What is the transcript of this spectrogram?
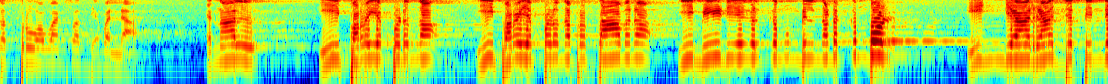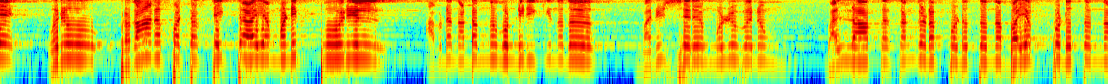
ശത്രുവാൻ സാധ്യമല്ല. എന്നാൽ ഈ പറയപ്പെടുന്ന ഈ പറയപ്പെടുന്ന പ്രസ്താവന ഈ മീഡിയകൾക്ക് മുമ്പിൽ നടക്കുമ്പോൾ ഇന്ത്യ രാജ്യത്തിന്റെ ഒരു പ്രധാനപ്പെട്ട സ്റ്റേറ്റായ മണിപ്പൂരിൽ അവിടെ നടന്നുകൊണ്ടിരിക്കുന്നത് മനുഷ്യരെ മുഴുവനും വല്ലാത്ത സങ്കടപ്പെടുത്തുന്ന ഭയപ്പെടുത്തുന്ന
